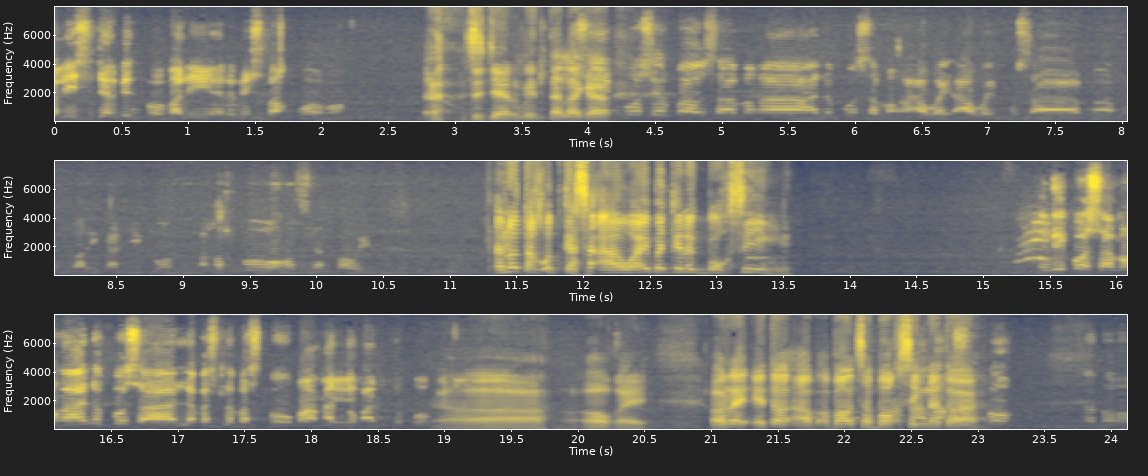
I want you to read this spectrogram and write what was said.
bali si Jervin po, bali reverse back po ako. si Jerwin talaga. Kasi po Sir Pao, sa mga ano po, sa mga away-away po sa mga kunwari kani po, takot po ako Sir Pao eh. Ano, takot ka sa away? Ba't ka nagboxing? Hindi po, sa mga ano po, sa labas-labas po, mga kanto-kanto po. Ah, okay. Alright, ito, ab- about sa boxing na to ah. boxing po, pero,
